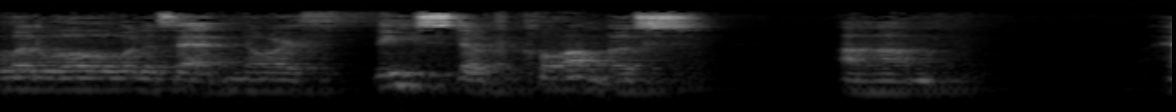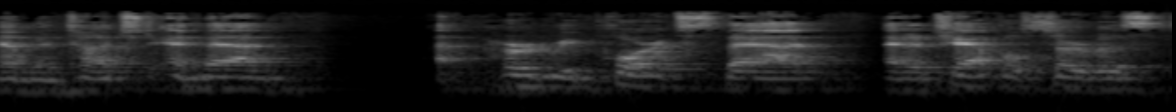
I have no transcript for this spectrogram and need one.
a little, what is that, northeast of Columbus, um, have been touched. And then heard reports that at a chapel service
